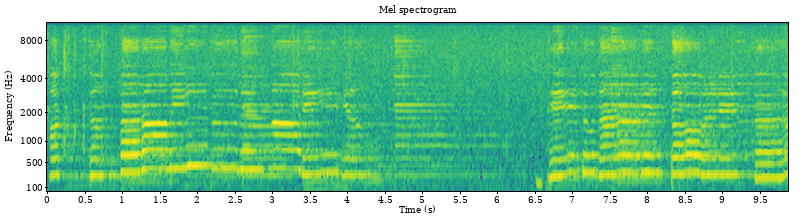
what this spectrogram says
어떤 바람이 부는 날이면 그대도 나를 떠올릴까요?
